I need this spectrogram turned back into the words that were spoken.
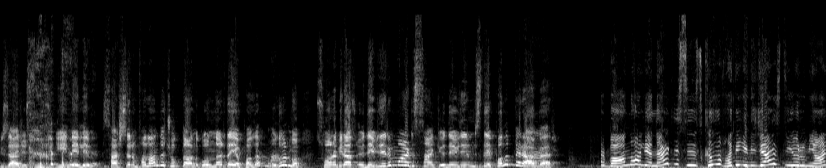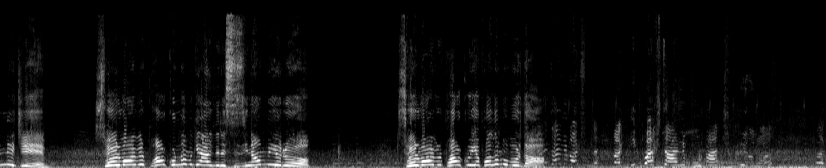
Güzelce üstümüzü giyinelim. Saçlarım falan da çok dağınık. Onları da yapalım. Olur mu? Sonra biraz ödevlerim vardı sanki. Ödevlerimizi de yapalım beraber. Banu Aliye neredesiniz kızım? Hadi gideceğiz diyorum ya anneciğim. Survivor parkuruna mı geldiniz siz? İnanmıyorum. Survivor parkuru yapalım mı burada? Anne bak şimdi. Bak ilk başta anne buradan çıkıyoruz. Bak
